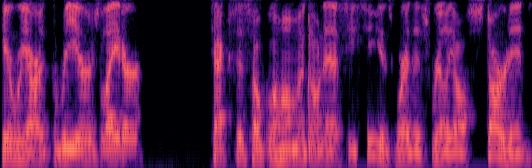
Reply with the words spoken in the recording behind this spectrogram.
here we are three years later. Texas, Oklahoma going to SEC is where this really all started.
